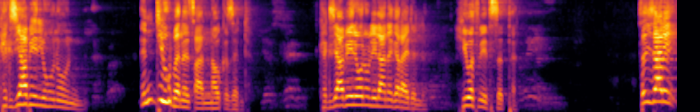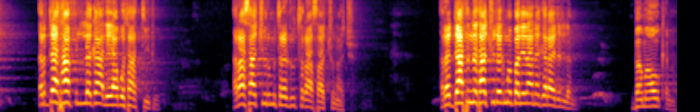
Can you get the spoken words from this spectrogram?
ከእግዚአብሔር የሆነውን እንዲሁ በነፃ እናውቅ ዘንድ ከእግዚአብሔር የሆነው ሌላ ነገር አይደለም፣ ህይወት ነው የተሰጠን። ስለዚህ ዛሬ እርዳታ ፍለጋ ሌላ ቦታ አትሂዱ። ራሳችሁን የምትረዱት ራሳችሁ ናችሁ። ረዳትነታችሁ ደግሞ በሌላ ነገር አይደለም፣ በማወቅ ነው።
